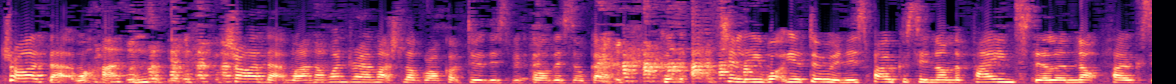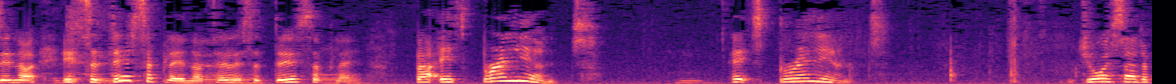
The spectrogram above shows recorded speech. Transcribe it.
Tried that one. Tried that one. I wonder how much longer I've got to do this before this will go. Because actually, what you're doing is focusing on the pain still and not focusing on. It's a discipline. I tell you, it's a discipline. But it's brilliant. It's brilliant. Joyce had a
